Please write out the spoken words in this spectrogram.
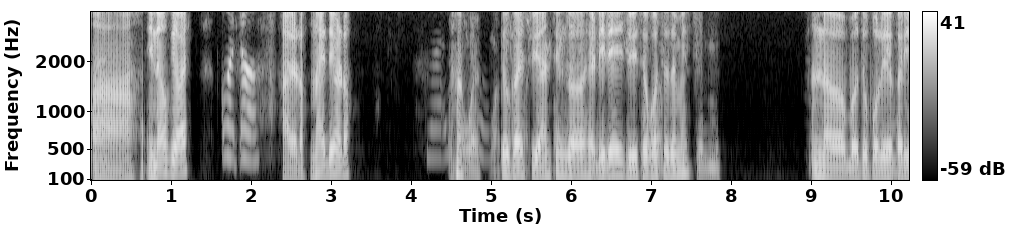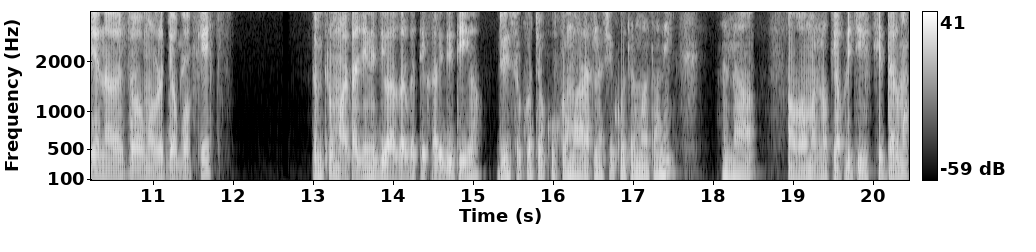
હા એના કેવાય કહેવાય? હા રેડો નાઈ દે હેડો. તો ગાઈસ વિયાનસિંગ હેડી રહી જોઈ શકો છો તમે. ન બધું પોલું એ કરીએ ને તો મળે ત્યાં પોકી તો મિત્રો માતાજીની દીવા અગરબત્તી કરી દીધી જોઈ શકો છો કુકા મહારાજના શિકોતર માતાની અને મતલબ કે આપણી જે ખેતરમાં.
